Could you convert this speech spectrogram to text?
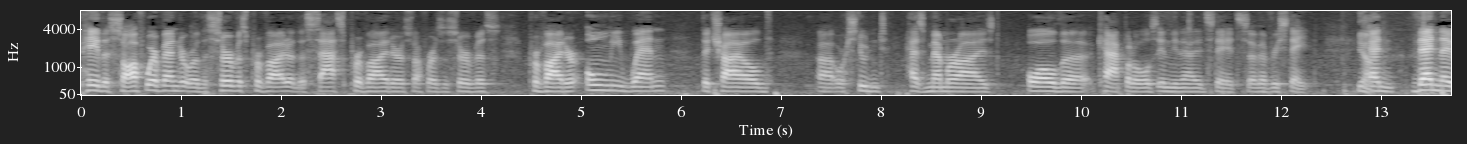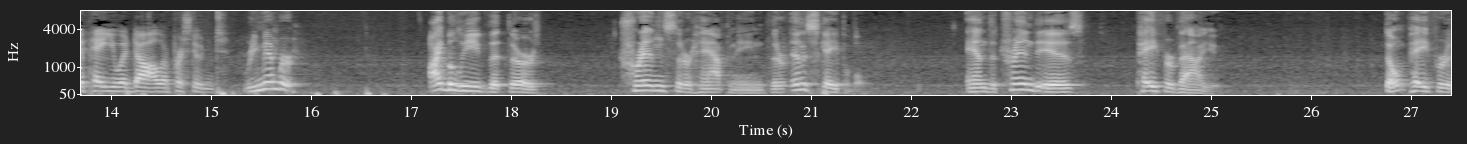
pay the software vendor or the service provider, the SaaS provider, software as a service provider, only when the child uh, or student has memorized all the capitals in the United States of every state. Yeah. And then they pay you a dollar per student. Remember, I believe that there are trends that are happening that are inescapable. And the trend is pay for value. Don't pay for,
